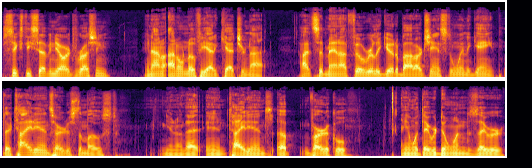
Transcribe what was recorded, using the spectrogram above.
67 yards rushing, and I don't I don't know if he had a catch or not. I said, man, I feel really good about our chance to win the game. Their tight ends hurt us the most. You know that, and tight ends up vertical, and what they were doing is they were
